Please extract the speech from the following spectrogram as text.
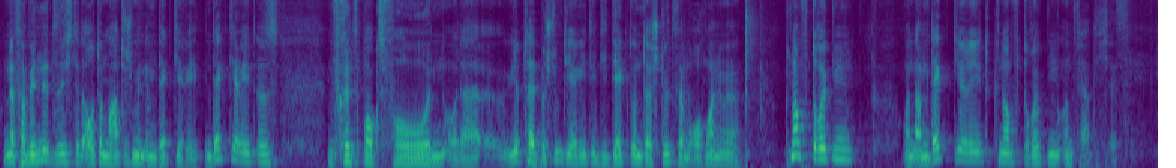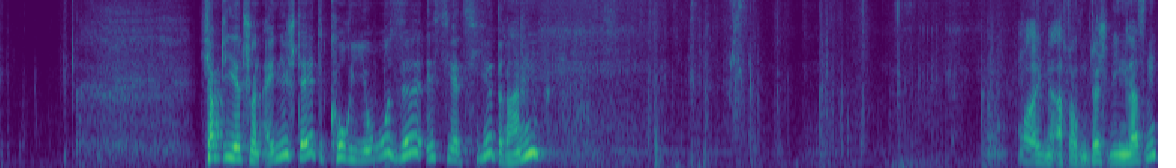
und dann verbindet sich das automatisch mit einem Deckgerät. Ein Deckgerät ist ein Fritzbox-Phone oder äh, gibt halt bestimmte Geräte, die Deckt unterstützt, dann braucht man nur Knopf drücken und am Deckgerät Knopf drücken und fertig ist. Ich habe die jetzt schon eingestellt. Kuriose ist jetzt hier dran. Oh, ich erst auf dem Tisch liegen lassen.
